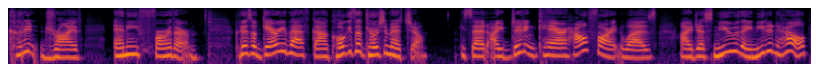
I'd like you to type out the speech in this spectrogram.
couldn't drive any further. 그래서 Gary Bath가 거기서 결심했죠. He said, I didn't care how far it was. I just knew they needed help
